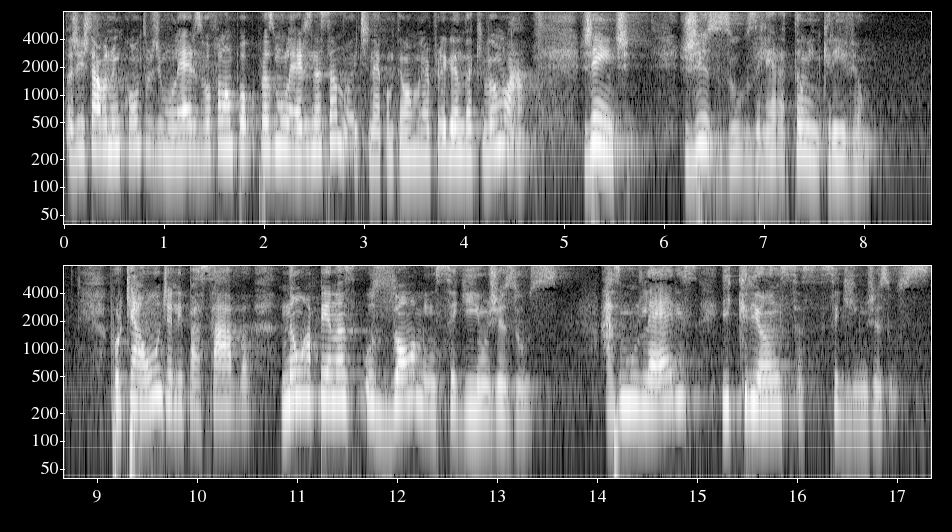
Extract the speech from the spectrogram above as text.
a gente estava no encontro de mulheres, vou falar um pouco para as mulheres nessa noite, né? Como tem uma mulher pregando aqui, vamos lá. Gente, Jesus, ele era tão incrível Porque aonde ele passava, não apenas os homens seguiam Jesus, as mulheres e crianças seguiam Jesus.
